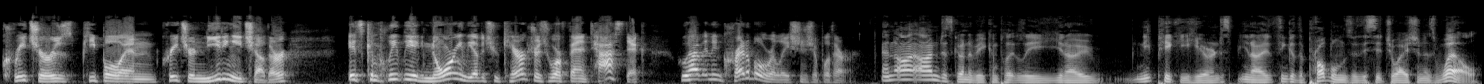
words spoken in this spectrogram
creatures, people and creature needing each other, it's completely ignoring the other two characters who are fantastic, who have an incredible relationship with her. And I, I'm just going to be completely, you know, nitpicky here and just, you know, think of the problems of this situation as well.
